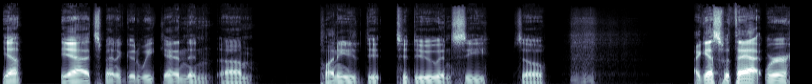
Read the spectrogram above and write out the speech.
Yeah, Yeah. it's been a good weekend and um, plenty to do, to do and see. So Mhm. I guess with that we're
